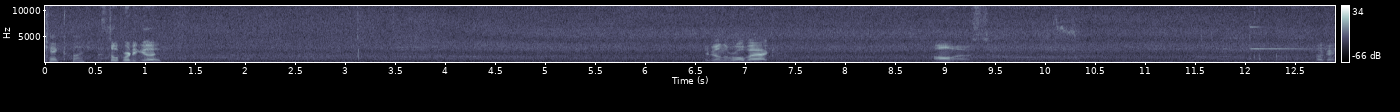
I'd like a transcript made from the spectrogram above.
Can't complain. Still pretty good. Maybe on the rollback? Almost. Okay.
